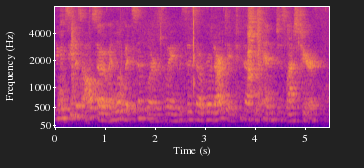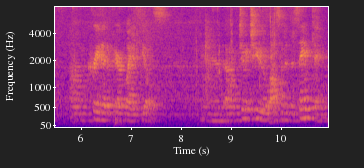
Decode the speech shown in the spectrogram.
You can see this also in a little bit simpler way. This is a Rodarte 2010, which is last year, um, created a pair of lighted heels. And um, Jimmy Choo also did the same thing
